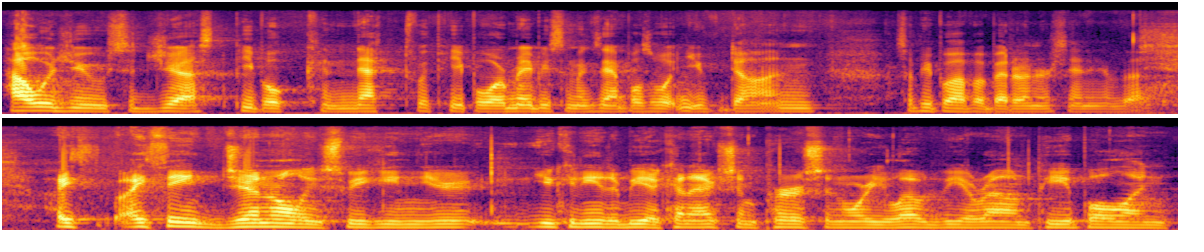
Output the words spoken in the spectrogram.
how would you suggest people connect with people, or maybe some examples of what you've done, so people have a better understanding of that? I, th- I think generally speaking, you you can either be a connection person where you love to be around people, and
